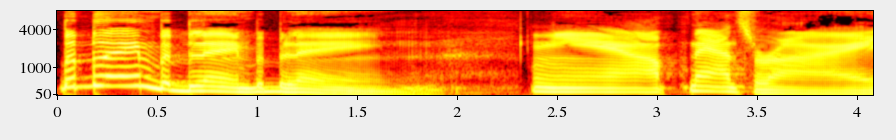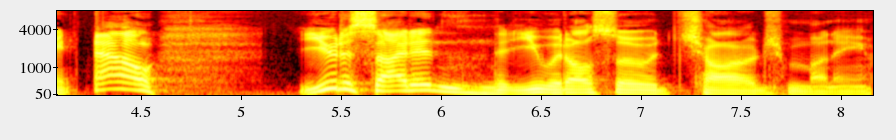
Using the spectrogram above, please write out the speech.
Blaine, Blaine, Blaine. Yeah, that's right. Now, you decided that you would also charge money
